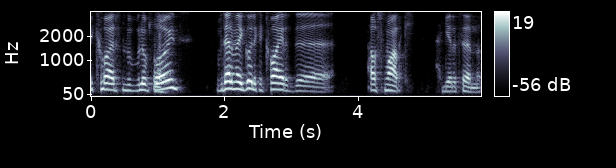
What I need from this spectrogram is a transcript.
acquired Bluepoint بدل ما يقول لك acquired Housemarque حق Returnal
